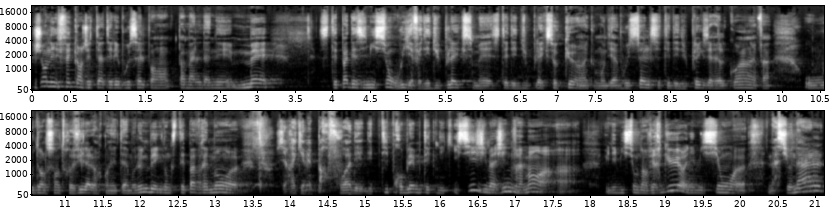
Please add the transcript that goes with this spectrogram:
J'en ai fait quand j'étais à Télé Bruxelles pendant pas mal d'années, mais c'était pas des émissions, oui, il y avait des duplex, mais c'était des duplex que, hein, comme on dit à Bruxelles, c'était des duplex derrière le coin, enfin, ou dans le centre-ville alors qu'on était à Molenbeek. Donc c'était pas vraiment. Euh, c'est vrai qu'il y avait parfois des, petits problèmes techniques. Ici, j'imagine vraiment une émission d'envergure, une émission euh, nationale,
